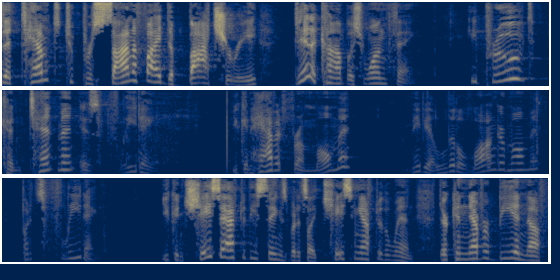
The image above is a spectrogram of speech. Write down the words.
attempt to personify debauchery did accomplish one thing. He proved contentment is fleeting. You can have it for a moment, maybe a little longer moment, but it's fleeting. You can chase after these things, but it's like chasing after the wind. There can never be enough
